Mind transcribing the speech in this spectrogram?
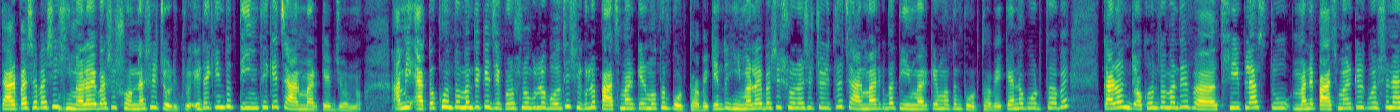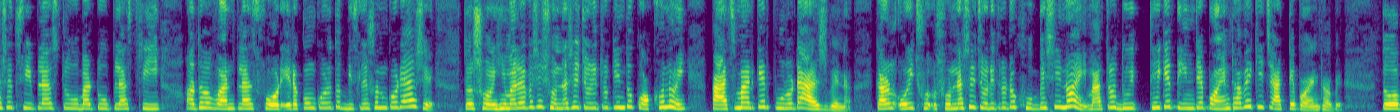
তার পাশাপাশি হিমালয় হিমালয়বাসী সন্ন্যাসীর চরিত্র। এটা কিন্তু তিন থেকে চার মার্কের জন্য। আমি এতক্ষণ তোমাদেরকে যে প্রশ্নগুলো বলছি, সেগুলো পাঁচ মার্কের মতন পড়তে হবে। কিন্তু হিমালয় হিমালয়বাসী সন্ন্যাসীর চরিত্র চার মার্ক বা তিন মার্কের মতন পড়তে হবে। কেন পড়তে হবে? কারণ যখন তোমাদের থ্রি প্লাস টু মানে পাঁচ মার্কের কোয়েশ্চেন আসে থ্রি প্লাস টু বা টু প্লাস থ্রি অথবা ওয়ান প্লাস ফোর এরকম করে তো বিশ্লেষণ করে আসে, তো স- হিমালয়বাসী সন্ন্যাসীর চরিত্র কিন্তু কখনোই পাঁচ মার্কের পুরোটা আসবে না। কারণ ওই সন্ন্যাসীর চরিত্রটা খুব বেশি নয়, মাত্র দুই থেকে তিনটে পয়েন্ট হবে কি চারটে পয়েন্ট হবে। তো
